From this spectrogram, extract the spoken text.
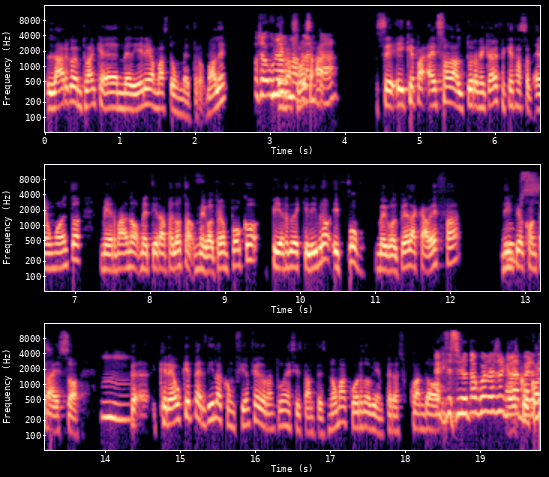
largo en plan que mediría más de un metro, ¿vale? O sea, un arma más o menos, blanca. Sí, y que eso a la altura de mi cabeza, ¿qué pasa? En un momento mi hermano me tira la pelota, me golpea un poco, pierde el equilibrio y ¡pum! Me golpea la cabeza limpio Ups. contra eso. Mm. Creo que perdí la confianza durante unos instantes, no me acuerdo bien, pero es cuando... Si no te acuerdas de que la cu- Cuando me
